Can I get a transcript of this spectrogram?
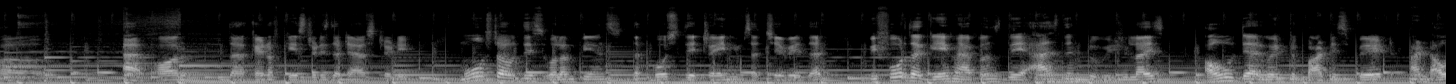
uh, have, or the kind of case studies that I have studied, most of these Olympians, the coach, they train him such a way that before the game happens, they ask them to visualize how they are going to participate and how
